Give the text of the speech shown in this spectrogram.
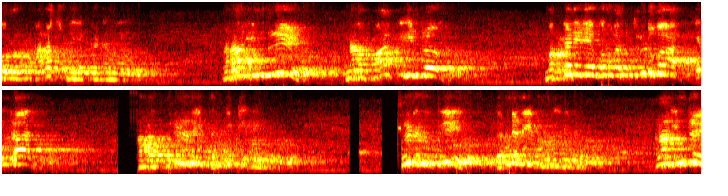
ஒரு அரசுடைய கடமை. ஆனால் இன்று நாம் பார்க்கின்றோம் மக்களிலே ஒருவர் திருடுவார் என்றால் அந்த திருடனை தண்டிக்க வேண்டும். திருடனுக்கு தண்டனை வழங்க வேண்டும். ஆனால் இன்று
